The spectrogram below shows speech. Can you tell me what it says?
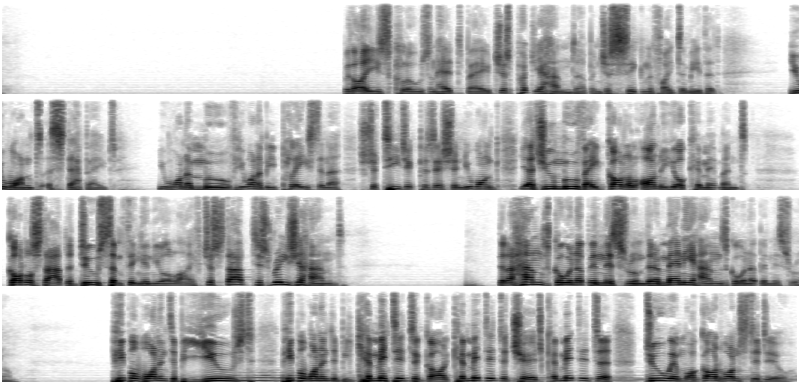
With eyes closed and heads bowed, just put your hand up and just signify to me that you want a step out. You want to move. You want to be placed in a strategic position. You want, as you move out, God will honor your commitment. God will start to do something in your life. Just start, just raise your hand. There are hands going up in this room. There are many hands going up in this room. People wanting to be used, people wanting to be committed to God, committed to church, committed to doing what God wants to do.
